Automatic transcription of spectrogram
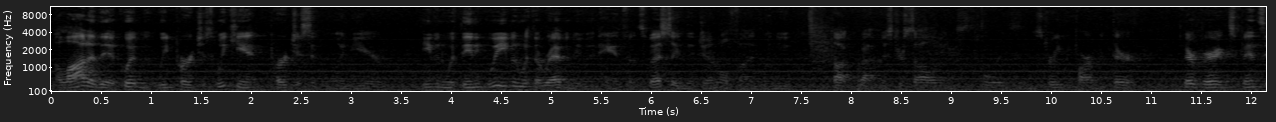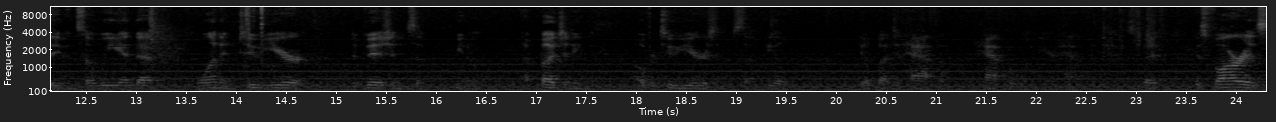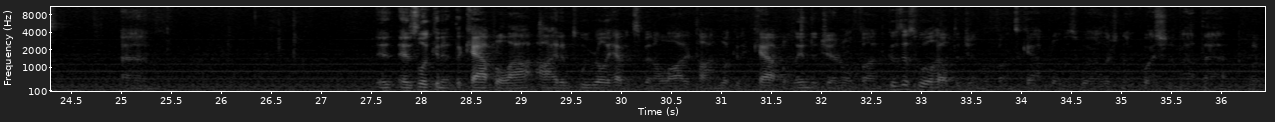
a lot of the equipment we purchase, we can't purchase in one year. Even with any, we, even with the revenue enhancement, especially in the general fund, when you talk about Mr. Sullivan's toys in the street department, they're, they're very expensive, and so we end up one and two-year divisions of, you know, budgeting over two years, and so he'll, he'll budget half of, half of one year, half of the next. But as far as, um, a- as looking at the capital i- items, we really haven't spent a lot of time looking at capital in the general fund, because this will help the general fund's capital as well, there's no question about that.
